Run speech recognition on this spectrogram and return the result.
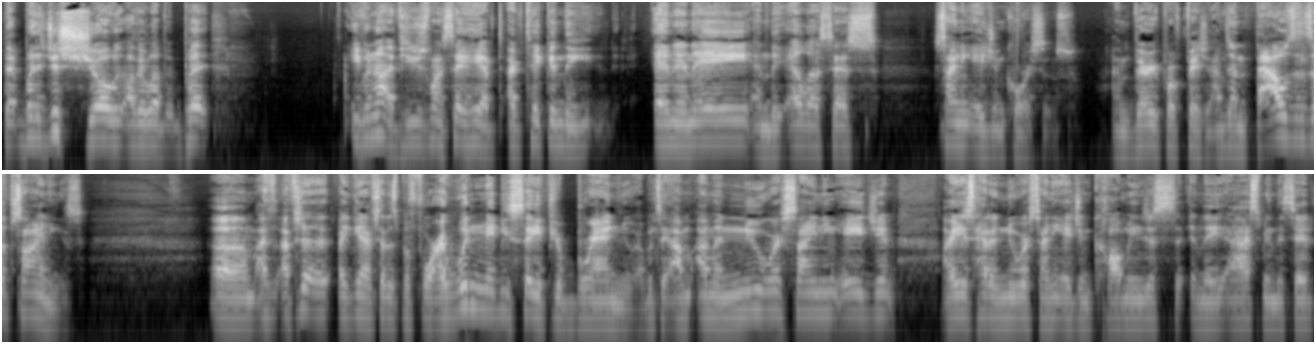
That but it just shows other level but even not if you just want to say hey I've, I've taken the nna and the lss signing agent courses. I'm very proficient. I've done thousands of signings. Um, I've, I've, said again, I've said this before. I wouldn't maybe say if you're brand new. I would say I'm, I'm a newer signing agent. I just had a newer signing agent call me and just and they asked me and they said,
